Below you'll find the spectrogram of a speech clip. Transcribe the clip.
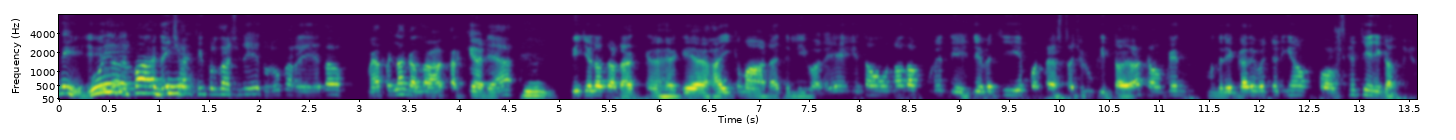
ਨਹੀਂ ਜੀ ਕੋਈ ਵੀ ਪਾਰਟੀ ਨਹੀਂ। ਸ਼ਕਤੀ ਪ੍ਰਦਰਸ਼ਨ ਇਹ ਥੋੜੋ ਕਰ ਰਹੇ ਇਹ ਤਾਂ ਮੈਂ ਪਹਿਲਾਂ ਗੱਲ ਆ ਕਰਕੇ ਹਟਿਆ ਵੀ ਜਿਹੜਾ ਤੁਹਾਡਾ ਹੈਗੇ ਆ ਹਾਈ ਕਮਾਂਡ ਹੈ ਦਿੱਲੀ ਵਾਲੇ ਇਹ ਤਾਂ ਉਹਨਾਂ ਦਾ ਪੂਰੇ ਦੇਸ਼ ਦੇ ਵਿੱਚ ਹੀ ਇਹ ਪ੍ਰੋਟੈਸਟ ਸ਼ੁਰੂ ਕੀਤਾ ਹੋਇਆ ਕਿਉਂਕਿ ਮਨਰੇਗਾ ਦੇ ਵਿੱਚ ਜਿਹੜੀਆਂ ਪਾਲਿਸੀਆਂ ਚੇਂਜ ਕਰਤੀਆਂ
